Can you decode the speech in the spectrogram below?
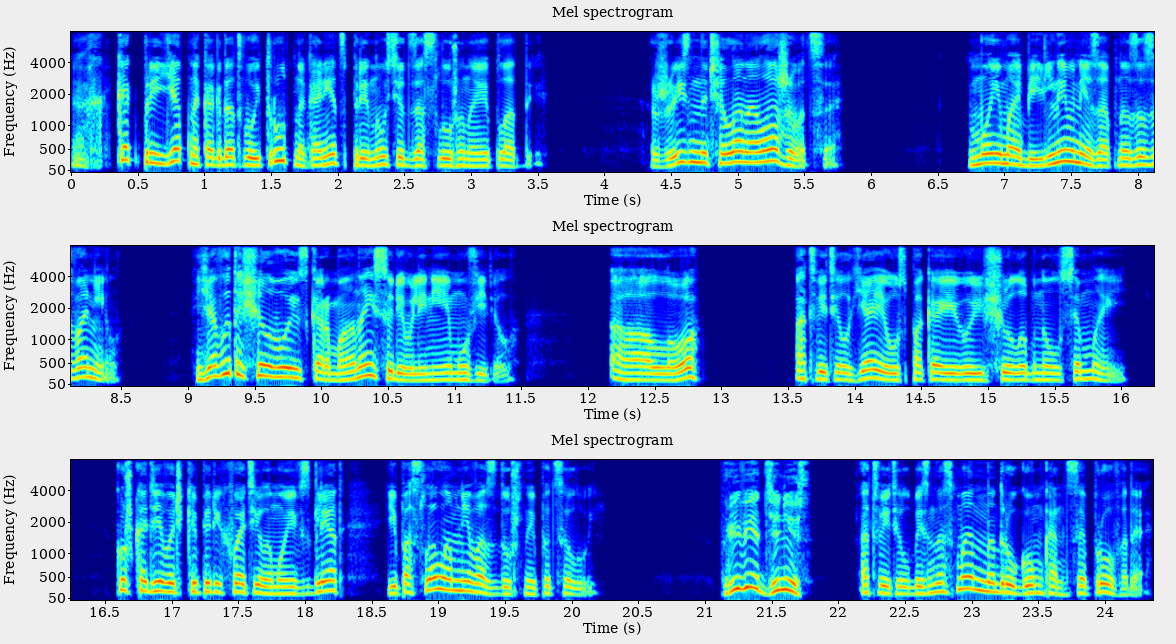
Ах, как приятно, когда твой труд наконец приносит заслуженные плоды. Жизнь начала налаживаться. Мой мобильный внезапно зазвонил. Я вытащил его из кармана и с удивлением увидел. «Алло?» — ответил я и успокаивающе улыбнулся Мэй. Кошка-девочка перехватила мой взгляд и послала мне воздушный поцелуй. «Привет, Денис!» — ответил бизнесмен на другом конце провода.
